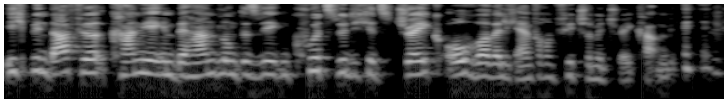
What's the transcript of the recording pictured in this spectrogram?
ich bin dafür Kanye in Behandlung, deswegen kurz würde ich jetzt Drake over, weil ich einfach ein Feature mit Drake haben will.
